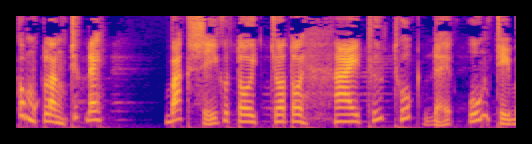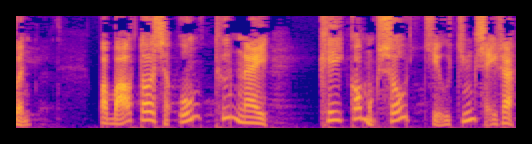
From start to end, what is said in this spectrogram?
Có một lần trước đây, bác sĩ của tôi cho tôi hai thứ thuốc để uống trị bệnh, và bảo tôi sẽ uống thứ này khi có một số triệu chứng xảy ra.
